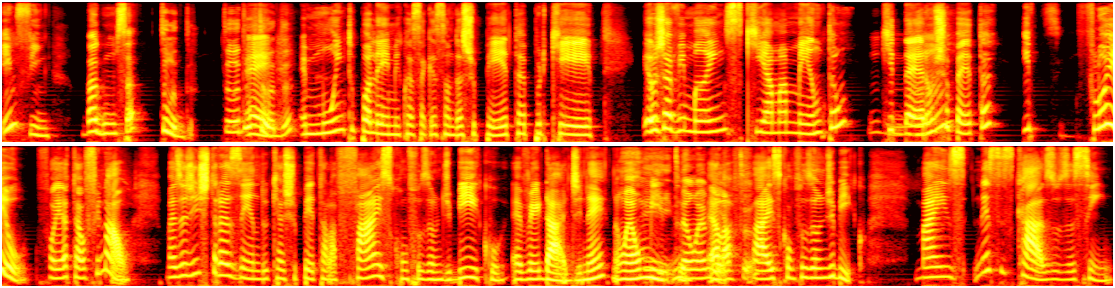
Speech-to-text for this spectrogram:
Enfim, bagunça tudo. Tudo, É. tudo. É muito polêmico essa questão da chupeta, porque eu já vi mães que amamentam, que deram Uhum. chupeta e Sim. fluiu, foi até o final. Mas a gente trazendo que a chupeta ela faz confusão de bico, é verdade, né? Não é um Sim, mito. não é Ela mito. faz confusão de bico. Mas nesses casos, assim,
